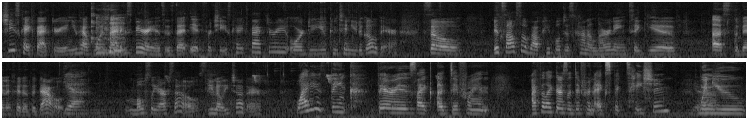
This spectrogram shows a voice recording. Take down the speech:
cheesecake factory and you have one bad Mhm. experience is that it for cheesecake factory or do you continue to go there so it's also about people just kind of learning to give us the benefit of the doubt yeah mostly ourselves you know each other Why do you think there is like a different? I feel like there's a different expectation when you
